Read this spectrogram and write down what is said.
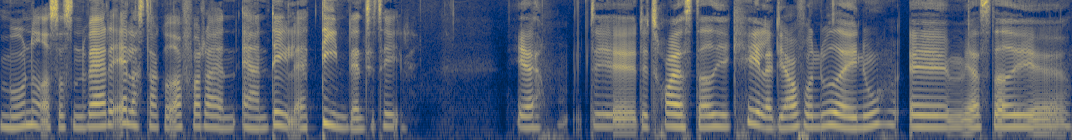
måneder. Så sådan, hvad er det ellers, der er gået op for dig, er en del af din identitet? Ja, det, det tror jeg stadig ikke helt, at jeg har fundet ud af endnu. Øh, jeg er stadig øh,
